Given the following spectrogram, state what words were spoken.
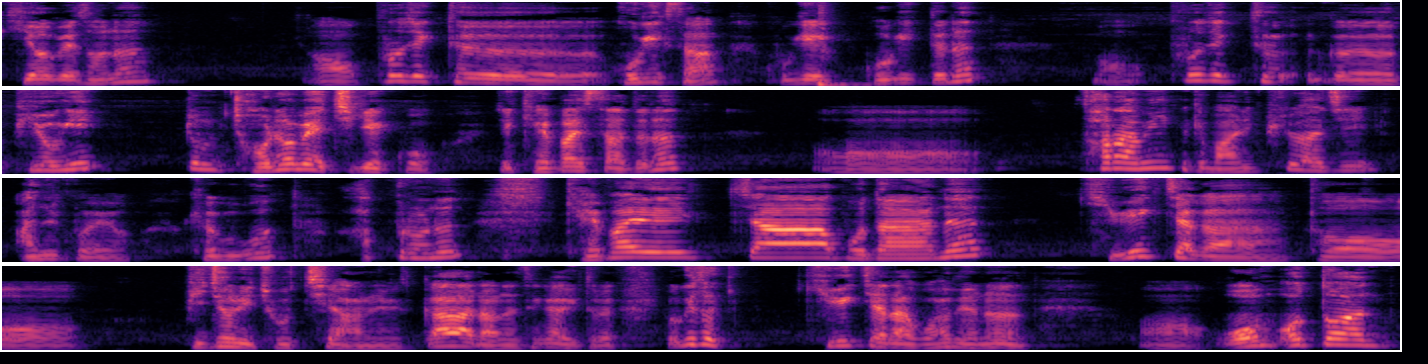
기업에서는 어, 프로젝트 고객사 고객 고객들은 어, 프로젝트 그 비용이 좀 저렴해지겠고 이제 개발사들은 어, 사람이 그렇게 많이 필요하지 않을 거예요. 결국은 앞으로는 개발자보다는 기획자가 더 비전이 좋지 않을까라는 생각이 들어요. 여기서 기획자라고 하면은 어, 어떠한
